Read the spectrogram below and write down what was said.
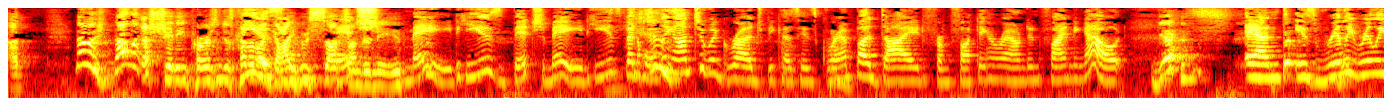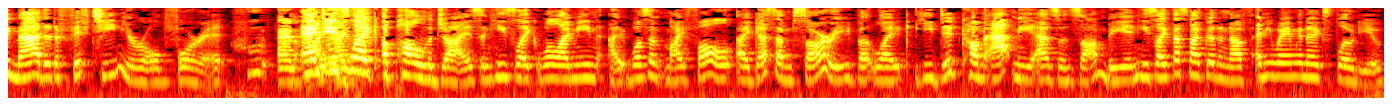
a not a, not like a shitty person, just kind He of a guy who sucks underneath. Made. He is bitch made. He has been He holding is. on to a grudge because his grandpa died from fucking around and finding out, Yes. And But- is really, really mad at a 15 year old for it. And, And I- is I- like, apologize. And he's like, well, I mean, it wasn't my fault. I guess I'm sorry, but like, he did come at me as a zombie, and he's like, that's not good enough. Anyway, I'm gonna explode you.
